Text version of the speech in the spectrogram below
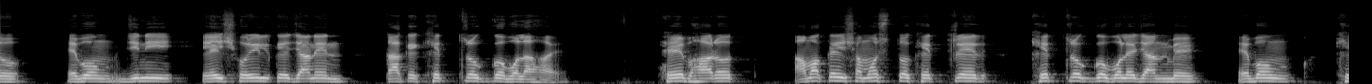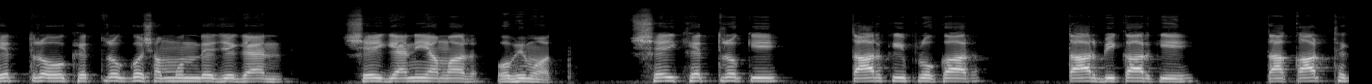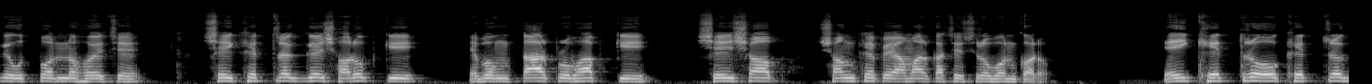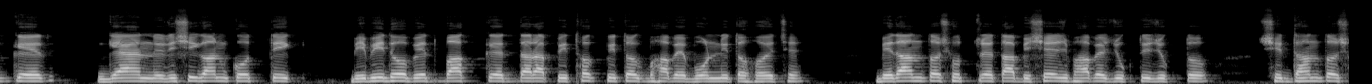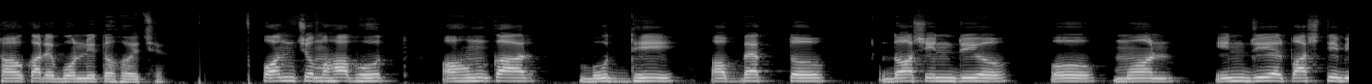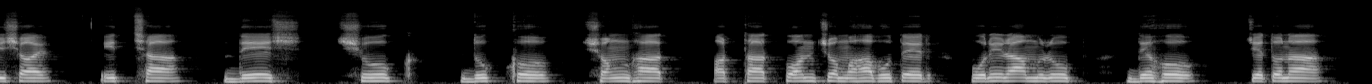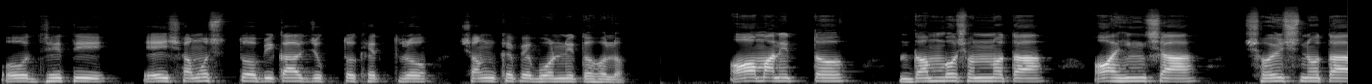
এবং যিনি এই শরীরকে জানেন, তাকে ক্ষেত্রজ্ঞ বলা হয়। হে ভারত, আমাকেই সমস্ত ক্ষেত্রের ক্ষেত্রজ্ঞ বলে জানবে এবং ক্ষেত্র ও ক্ষেত্রজ্ঞ সম্বন্ধে যে জ্ঞান, সেই জ্ঞানই আমার অভিমত। সেই ক্ষেত্র কি, তার কি প্রকার, তার বিকার কি, তা কার থেকে উৎপন্ন হয়েছে সেই ক্ষেত্রজ্ঞের স্বরূপ কি এবং তার প্রভাব কি, সেই সব সংক্ষেপে আমার কাছে শ্রবণ করো। এই ক্ষেত্র ও ক্ষেত্রজ্ঞের জ্ঞান ঋষিগণ কর্তৃক বিবিধ বেদবাক্যের দ্বারা পৃথক পৃথকভাবে বর্ণিত হয়েছে। বেদান্ত সূত্রে তা বিশেষভাবে যুক্তিযুক্ত সিদ্ধান্ত সহকারে বর্ণিত হয়েছে। পঞ্চমহাভূত অহংকার, বুদ্ধি, অব্যক্ত, দশ ইন্দ্রিয় ও মন, ইন্দ্রিয়ের পাঁচটি বিষয়, ইচ্ছা, দেশ, সুখ, দুঃখ, সংঘাত, অর্থাৎ পঞ্চ মহাভূতের পরিণামরূপ দেহ, চেতনা ও ধৃতি, এই সমস্ত বিকাশযুক্ত ক্ষেত্র সংক্ষেপে বর্ণিত হল। অমানিত্য, দম্ভশূন্যতা, অহিংসা, সহিষ্ণুতা,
